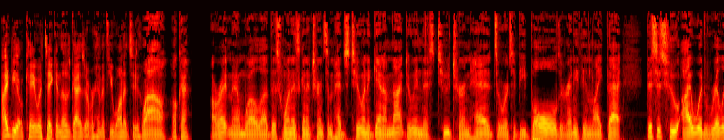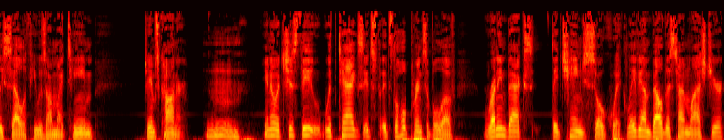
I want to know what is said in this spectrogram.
I'd be okay with taking those guys over him if you wanted to. Wow. Okay. All right, man. Well, uh, this one is going to turn some heads too. And again, I'm not doing this to turn heads or to be bold or anything like that. This is who I would really sell if he was on my team. James Conner. Hmm. You know, it's just the, with tags, it's, it's the whole principle of running backs, they change so quick. Le'Veon Bell this time last year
